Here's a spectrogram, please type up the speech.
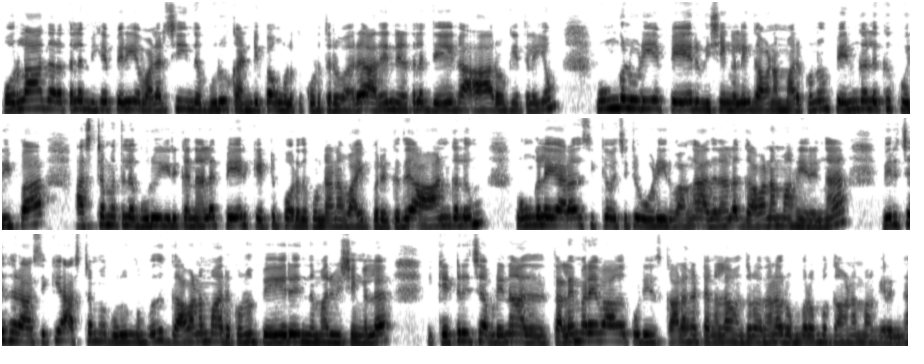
பொருளாதாரத்தில் மிகப்பெரிய வளர்ச்சி இந்த குரு கண்டிப்பாக உங்களுக்கு கொடுத்துருவாரு. அதே நேரத்தில் தேக ஆரோக்கியத்திலையும் உங்களுடைய பேர் விஷயங்களையும் கவனமாக இருக்கணும். பெண்களுக்கு குறிப்பாக அஷ்டமத்தில் குரு இருக்கனால பேர் கெட்டு போகிறதுக்கு உண்டான வாய்ப்பு இருக்குது. ஆண்களும் உங்களை யாராவது சிக்க வச்சுட்டு ஓடிடுவாங்க அதனால் கவனமாக இருங்க. விருச்சக ராசிக்கு அஷ்டம குருங்கும்போது கவனமாக இருக்கணும். பேர் இந்த மாதிரி விஷயங்களில் கெட்டுருச்சு அப்படின்னா அது தலைமறைவாகக்கூடிய காலகட்டங்கள்லாம் வந்துடும் அதனால் ரொம்ப ரொம்ப கவனமாக இருங்க.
